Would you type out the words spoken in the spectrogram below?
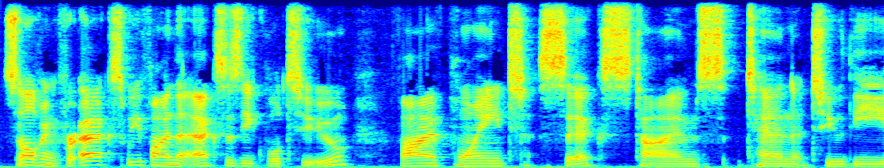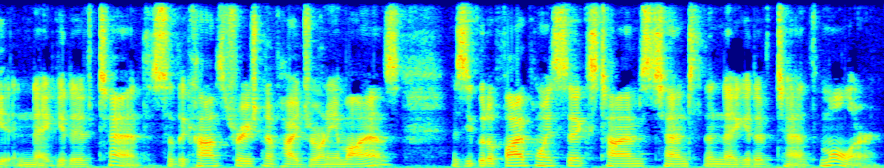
Solving for x, we find that x is equal to 5.6 times 10 to the negative 10th. So the concentration of hydronium ions is equal to 5.6 times 10 to the negative 10th molar.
